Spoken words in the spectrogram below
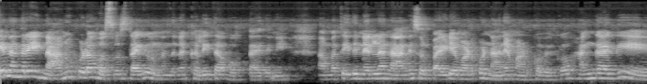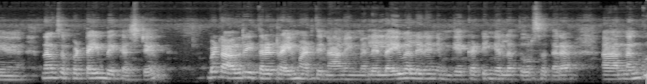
ಏನಂದರೆ ಈಗ ನಾನು ಕೂಡ ಹೊಸ ಹೊಸದಾಗಿ ಒಂದೊಂದನ್ನು ಕಲಿತಾ ಹೋಗ್ತಾ ಇದ್ದೀನಿ. ಮತ್ತು ಇದನ್ನೆಲ್ಲ ನಾನೇ ಸ್ವಲ್ಪ ಐಡಿಯಾ ಮಾಡ್ಕೊಂಡು ನಾನೇ ಮಾಡ್ಕೋಬೇಕು. ಹಾಗಾಗಿ ನನಗೆ ಸ್ವಲ್ಪ ಟೈಮ್ ಬೇಕಷ್ಟೇ. ಬಟ್ ಆದರೂ ಈ ಥರ ಟ್ರೈ ಮಾಡ್ತೀನಿ. ನಾನು ಇನ್ಮೇಲೆ ಲೈವಲ್ಲೇ ನಿಮಗೆ ಕಟಿಂಗ್ ಎಲ್ಲ ತೋರಿಸೋ ಥರ. ನನಗೂ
